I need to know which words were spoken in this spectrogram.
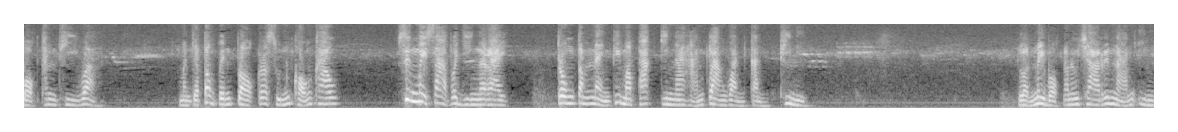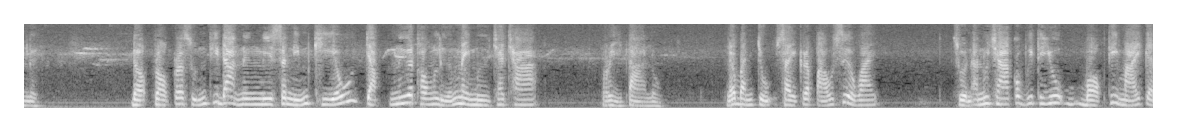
บอกทันทีว่า มันจะต้องเป็นปลอกกระสุนของเขา ซึ่งไม่ทราบว่ายิงอะไร ตรงตำแหน่งที่มาพักกินอาหารกลางวันกันที่นี่ หล่อนไม่บอกอนุชาหรือหนานอินเลย ดอกปลอกกระสุนที่ด้านหนึ่งมีสนิมเขียวจับเนื้อทองเหลืองในมือช้าๆ รีตาลง แล้วบรรจุใส่กระเป๋าเสื้อไว้ ส่วนอนุชาก็วิทยุบอกที่หมายแก่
